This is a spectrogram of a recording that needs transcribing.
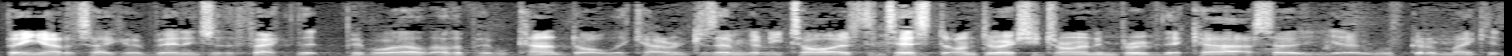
being able to take advantage of the fact that people, other people can't dial their car in because they haven't got any tyres to test on to actually try and improve their car. So you know, we've got to make it,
